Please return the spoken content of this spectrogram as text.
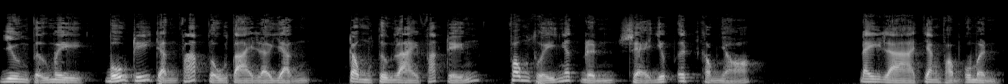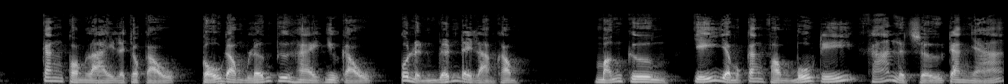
Dương Tử Mi bố trí trận pháp tụ tài lợi dẫn, trong tương lai phát triển, phong thủy nhất định sẽ giúp ích không nhỏ. Đây là văn phòng của mình, căn còn lại là cho cậu, cổ đông lớn thứ hai như cậu, có định đến đây làm không? Mẫn Cương chỉ vào một căn phòng bố trí khá lịch sự trang nhã,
